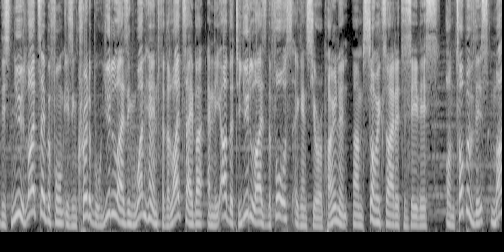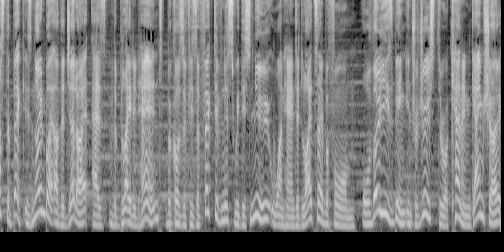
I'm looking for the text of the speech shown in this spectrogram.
This new lightsaber form is incredible, utilizing one hand for the lightsaber and the other to utilize the force against your opponent. I'm so excited to see this. On top of this, Master Beq is known by other Jedi as the Bladed Hand because of his effectiveness with this new one-handed lightsaber form. Although he is being introduced through a canon game show,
